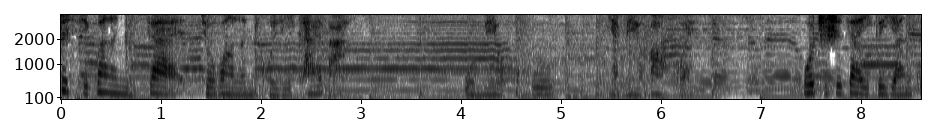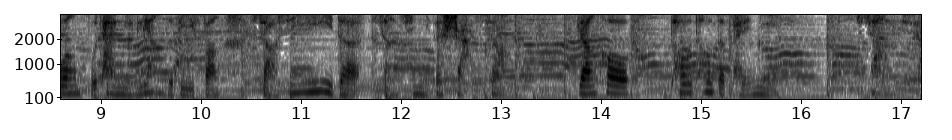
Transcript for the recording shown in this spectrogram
是习惯了你在，就忘了你会离开吧。我没有哭，也没有懊悔，我只是在一个阳光不太明亮的地方，小心翼翼地想起你的傻笑，然后偷偷地陪你笑一笑。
